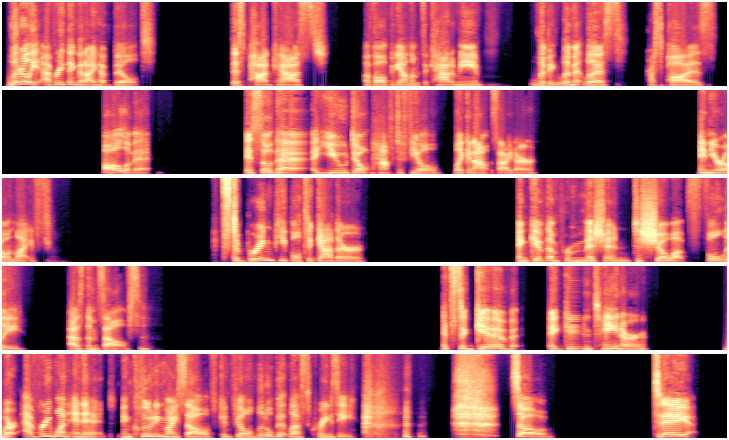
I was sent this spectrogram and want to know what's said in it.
Literally everything that I have built this podcast, Evolve Beyond Limits Academy, Living Limitless, Press Pause, all of it is so that you don't have to feel like an outsider in your own life. It's to bring people together and give them permission to show up fully as themselves. It's to give a container where everyone in it, including myself, can feel a little bit less crazy. so today,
